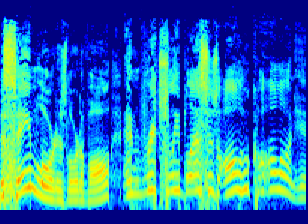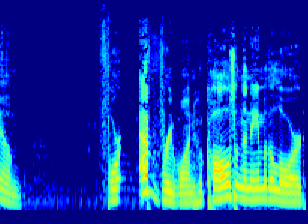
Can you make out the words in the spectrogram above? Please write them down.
The same Lord is Lord of all, and richly blesses all who call on him. For everyone who calls on the name of the Lord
